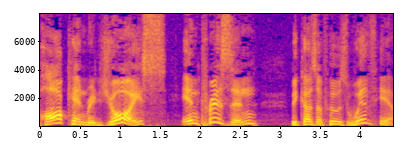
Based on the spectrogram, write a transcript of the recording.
Paul can rejoice in prison because of who's with him.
